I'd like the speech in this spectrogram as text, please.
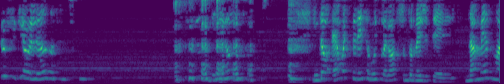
Eu fiquei olhando assim, tipo. Meu Deus! Então, é uma experiência muito legal assistir um torneio de tênis. Na mesma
